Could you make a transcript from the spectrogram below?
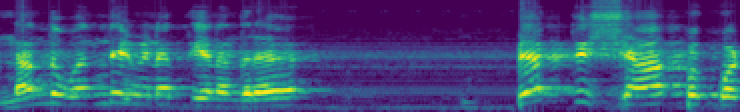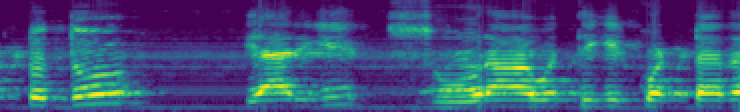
ನಂದು ಒಂದೇ ವಿನಂತಿ ಏನಂದ್ರ ವ್ಯಕ್ತಿ ಶಾಪ ಕೊಟ್ಟದ್ದು ಯಾರಿಗೆ? ಸೂರಾವತಿಗೆ ಕೊಟ್ಟದ.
